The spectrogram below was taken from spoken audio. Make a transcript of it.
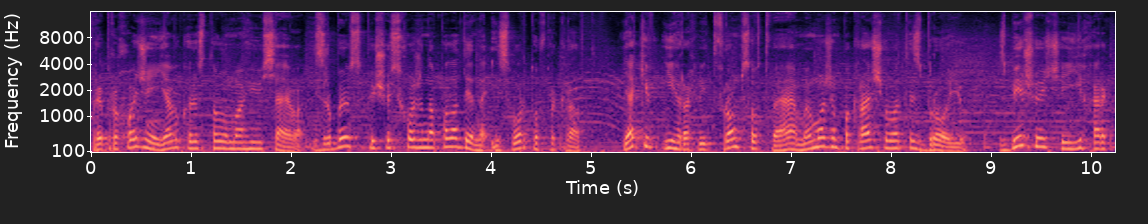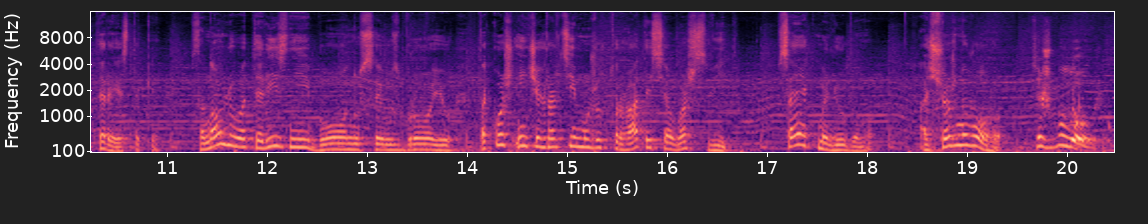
При проходженні я використовував магію сяйва і зробив собі щось схоже на паладина із World of Warcraft. Як і в іграх від From Software, ми можемо покращувати зброю, збільшуючи її характеристики, встановлювати різні бонуси у зброю. Також інші гравці можуть вторгатися в ваш світ. Все як ми любимо. А що ж нового? Це ж було вже.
